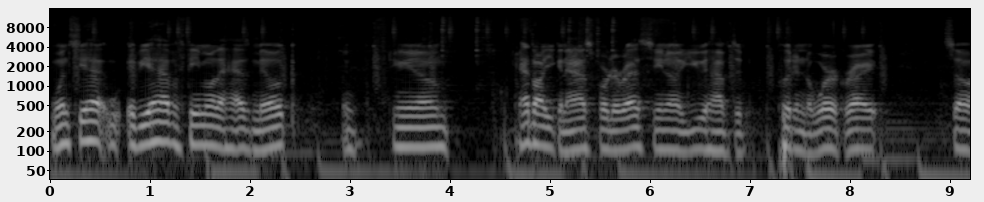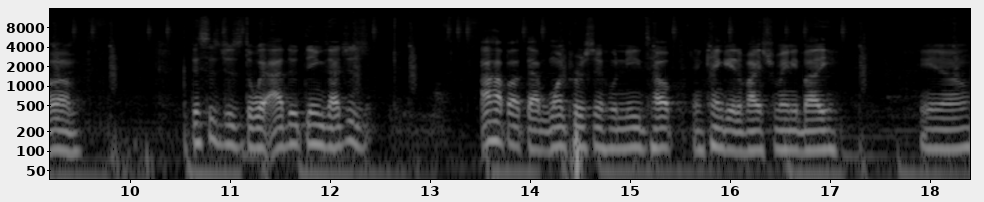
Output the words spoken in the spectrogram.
once you have, if you have a female that has milk, you know, that's all you can ask for. The rest, you know, you have to put in the work, right? So, um, this is just the way I do things. I just I help out that one person who needs help and can't get advice from anybody. You know,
